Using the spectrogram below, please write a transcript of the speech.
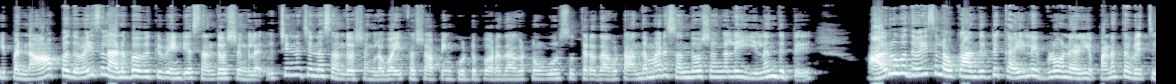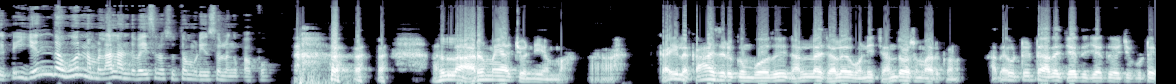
இப்ப நாற்பது வயசுல அனுபவிக்க வேண்டிய சந்தோஷங்களை சின்ன சின்ன சந்தோஷங்களை ஒய்ஃப ஷாப்பிங் கூட்டு போறதாகட்டும் ஊர் சுத்துறதாகட்டும் அந்த மாதிரி சந்தோஷங்களை இழந்துட்டு அறுபது வயசுல உட்காந்துட்டு கையில இவ்வளவு நிறைய பணத்தை வச்சுக்கிட்டு எந்த ஊர் நம்மளால அந்த வயசுல சுத்த முடியும் சொல்லுங்க பாப்போம். நல்லா அருமையா சொன்னியம்மா. கையில காசு இருக்கும்போது நல்லா செலவு பண்ணி சந்தோஷமா இருக்கணும். அதை விட்டுட்டு அதை சேர்த்து சேர்த்து வச்சுப்புட்டு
